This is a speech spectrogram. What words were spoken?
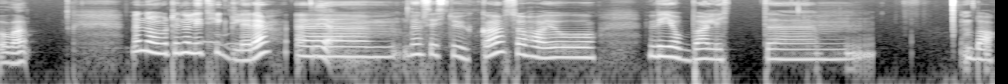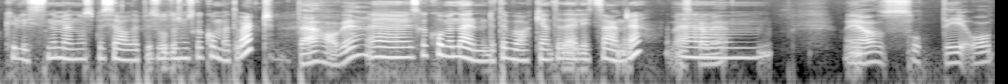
Og det. Men over til noe litt hyggeligere. Eh, Ja. Den siste uka så har jo vi jobba litt eh, bak kulissene med noen spesialepisoder som skal komme etter hvert. Det har vi. Uh, vi skal komme nærmere tilbake igjen til det litt seinere. Um, jeg har sittet og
